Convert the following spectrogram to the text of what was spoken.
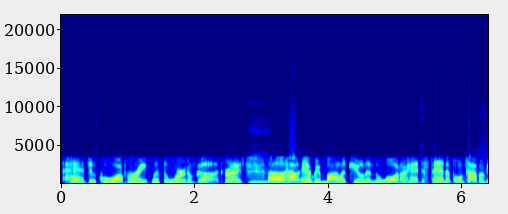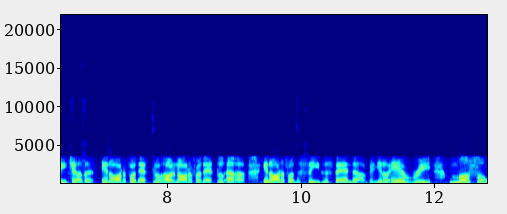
had to cooperate with the Word of God right? Uh, how every molecule in the water had to stand up on top of each other in order for that in order for that uh, in order for the seed to stand up. You know, every muscle,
